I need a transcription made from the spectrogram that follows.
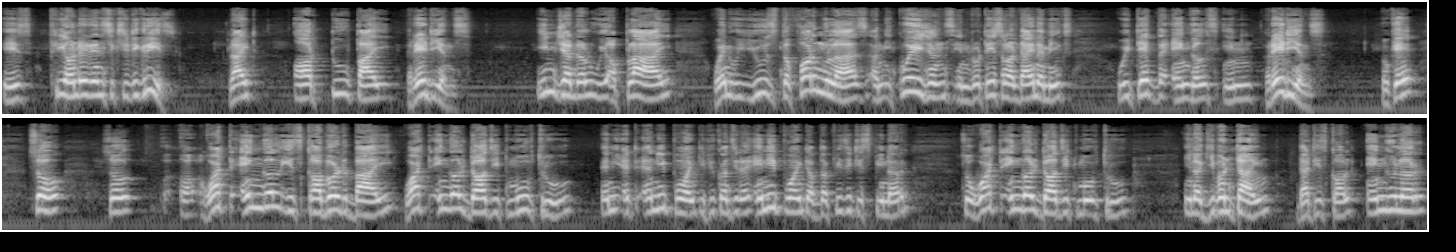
is 360 degrees, right? Or 2 pi radians. In general, we apply, when we use the formulas and equations in rotational dynamics, we take the angles in radians. Okay? So, so uh, what angle is covered by, what angle does it move through any at any point, if you consider any point of the fidget spinner, so what angle does it move through in a given time? That is called angular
